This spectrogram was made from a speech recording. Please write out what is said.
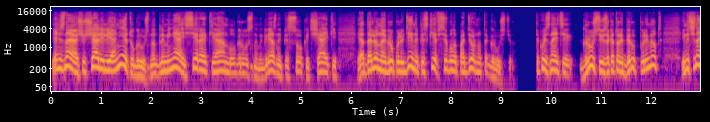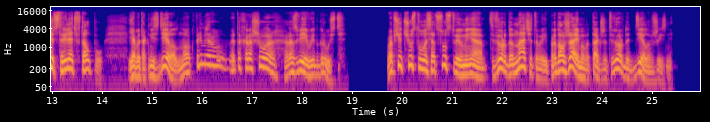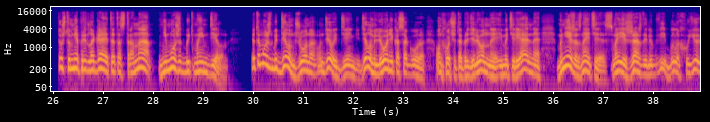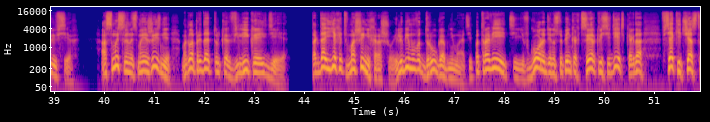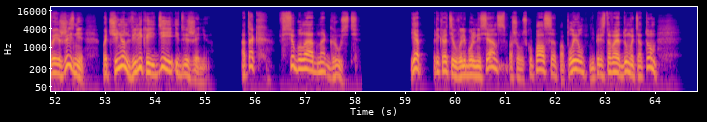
Я не знаю, ощущали ли они эту грусть, но для меня и серый океан был грустным, и грязный песок, и чайки, и отдаленная группа людей на песке — все было подернуто грустью. Такой, знаете, грустью, из-за которой берут пулемет и начинают стрелять в толпу. Я бы так не сделал, но, к примеру, это хорошо развеивает грусть. Вообще чувствовалось отсутствие у меня твердо начатого и продолжаемого также твердо дела в жизни. То, что мне предлагает эта страна, не может быть моим делом. Это может быть делом Джона, он делает деньги, делом Лени Косогора, он хочет определенное и материальное. Мне же, знаете, с моей жаждой любви было хуевее всех. Осмысленность моей жизни могла придать только великая идея. Тогда и ехать в машине хорошо, и любимого друга обнимать, и по траве идти, и в городе на ступеньках церкви сидеть, когда всякий час твоей жизни подчинен великой идее и движению. А так все была одна грусть. Я прекратил волейбольный сеанс, пошел искупался, поплыл, не переставая думать о том,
